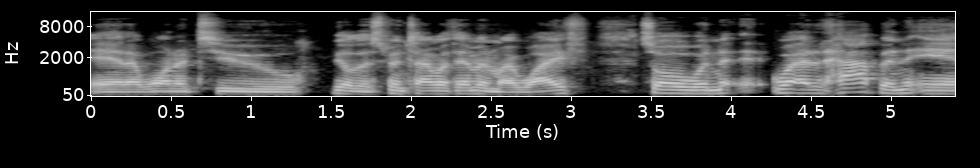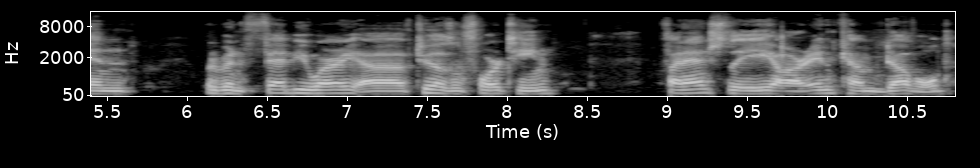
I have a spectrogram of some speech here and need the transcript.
and I wanted to be able to spend time with him and my wife. So when what had happened in would have been February of 2014, financially our income doubled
